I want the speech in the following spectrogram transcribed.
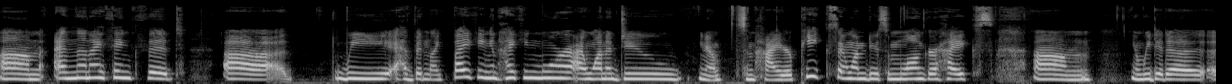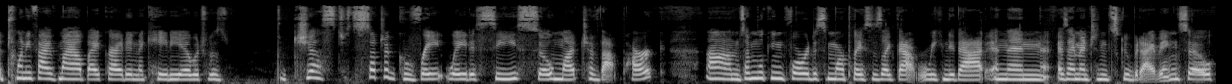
Um, and then I think that uh, we have been like biking and hiking more. I want to do, you know, some higher peaks. I want to do some longer hikes. Um, know, we did a, a 25 mile bike ride in Acadia, which was just such a great way to see so much of that park. Um, so I'm looking forward to some more places like that where we can do that. And then, as I mentioned, scuba diving. So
